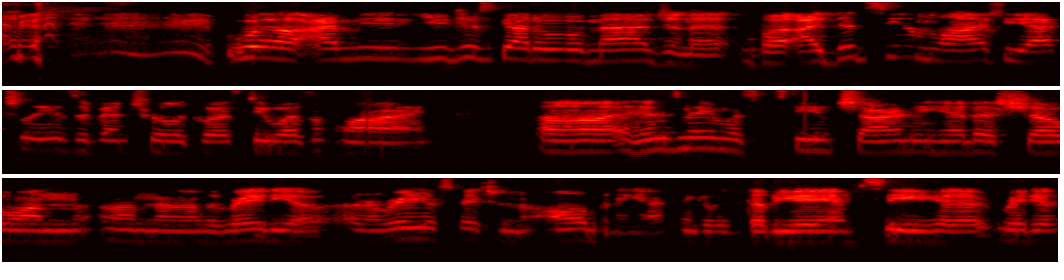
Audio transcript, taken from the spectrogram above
well, I mean, you just got to imagine it. But I did see him live. He actually is a ventriloquist. He wasn't lying. Uh, his name was Steve Charney. He had a show on on uh, the radio on a radio station in Albany. I think it was WAMC. He had a radio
